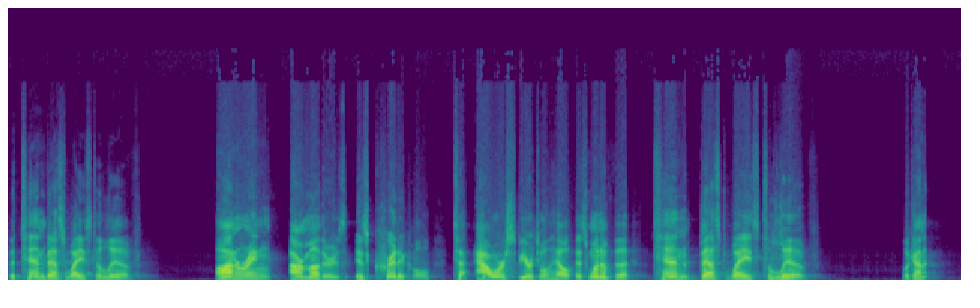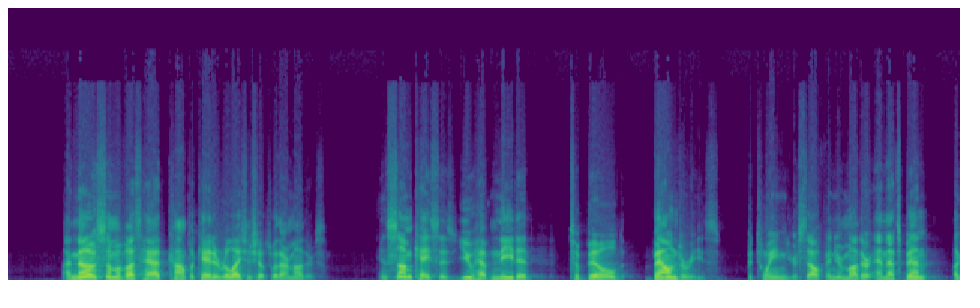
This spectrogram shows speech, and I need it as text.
the 10 best ways to live. Honoring our mothers is critical to our spiritual health. It's one of the 10 best ways to live. Look, I know some of us had complicated relationships with our mothers. In some cases, you have needed to build boundaries between yourself and your mother, and that's been a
